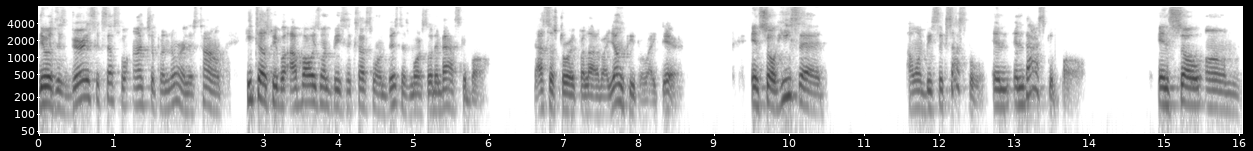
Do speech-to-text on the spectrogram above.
there was this very successful entrepreneur in this town. He tells people, I've always wanted to be successful in business more so than basketball. That's a story for a lot of our young people right there. And so he said, I want to be successful in, in basketball. And so, um,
